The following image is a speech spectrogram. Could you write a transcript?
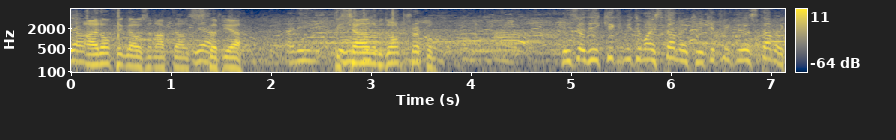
knockdown. I don't think that was a knockdown it's a Yeah. slip. Yeah, and he, he's he- telling him don't trip him. He said he kicked me to my stomach. He kicked me to the stomach.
